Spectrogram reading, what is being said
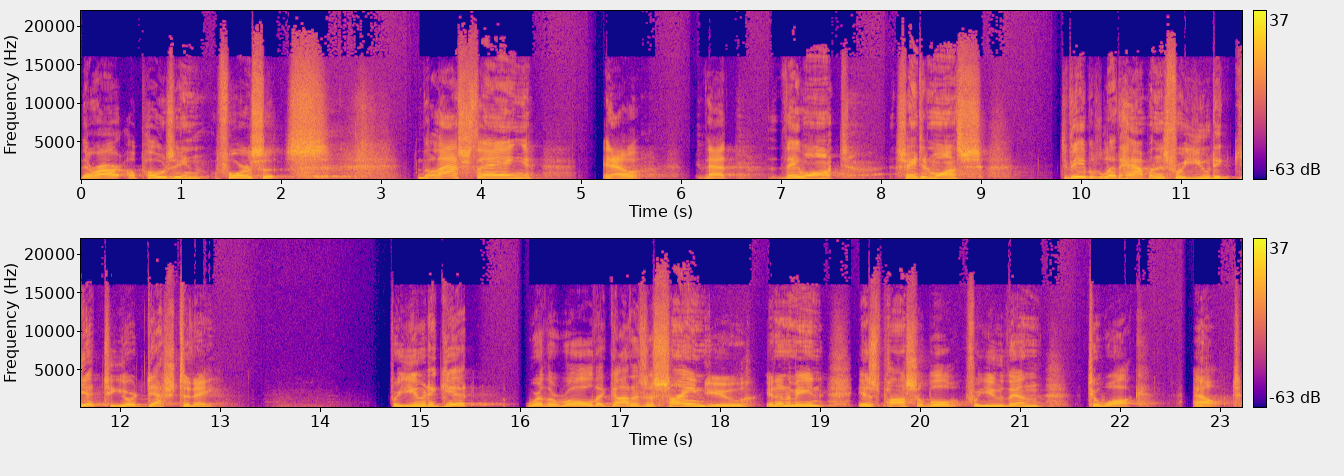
There are opposing forces. And the last thing, you know, that they want, Satan wants to be able to let happen is for you to get to your destiny. For you to get where the role that God has assigned you, you know what I mean, is possible for you then to walk out.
